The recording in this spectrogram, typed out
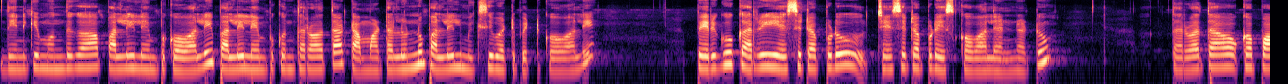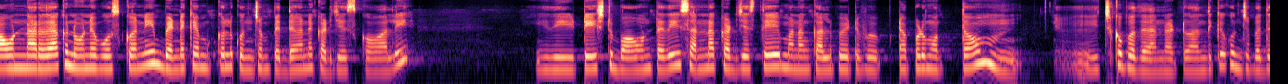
దీనికి ముందుగా పల్లీలు ఎంపుకోవాలి. పల్లీలు ఎంపుకున్న తర్వాత టమాటాలను పల్లీలు మిక్సీ పట్టి పెట్టుకోవాలి. పెరుగు కర్రీ వేసేటప్పుడు చేసేటప్పుడు వేసుకోవాలి అన్నట్టు. తర్వాత ఒక పావున్నర దాకా నూనె పోసుకొని బెండకాయ ముక్కలు కొంచెం పెద్దగానే కట్ చేసుకోవాలి. ఇది టేస్ట్ బాగుంటుంది. సన్న కట్ చేస్తే మనం కలిపేటప్పుడు మొత్తం ఇచ్చుకుపోతుంది అన్నట్టు. అందుకే కొంచెం పెద్ద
